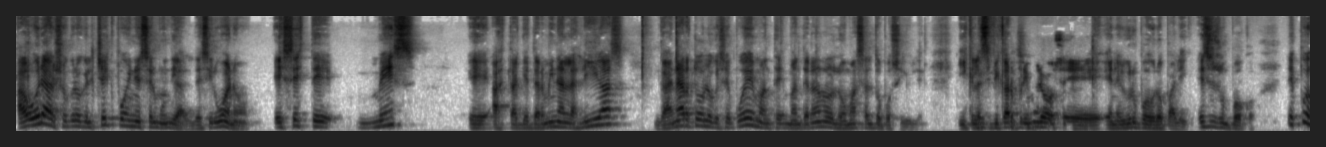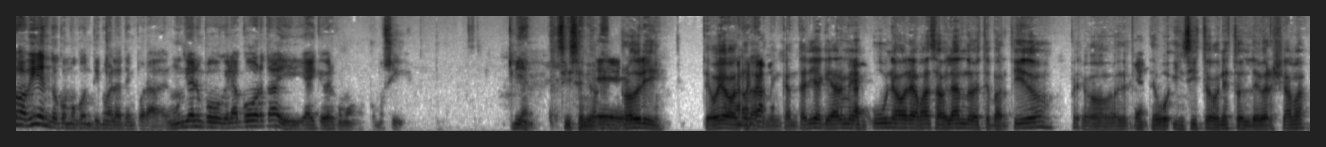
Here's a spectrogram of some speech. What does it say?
Ahora yo creo que el checkpoint es el mundial. Decir, bueno, es este mes eh, hasta que terminan las ligas ganar todo lo que se puede, mantenernos lo más alto posible y clasificar primero eh, en el grupo de Europa League. Ese es un poco. Después va viendo cómo continúa la temporada. El Mundial un poco que la corta y hay que ver cómo, cómo sigue. Bien. Sí, señor. Eh, Rodri, te voy a abandonar. Me encantaría quedarme una hora más hablando de este partido, pero insisto con esto, el deber llama.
